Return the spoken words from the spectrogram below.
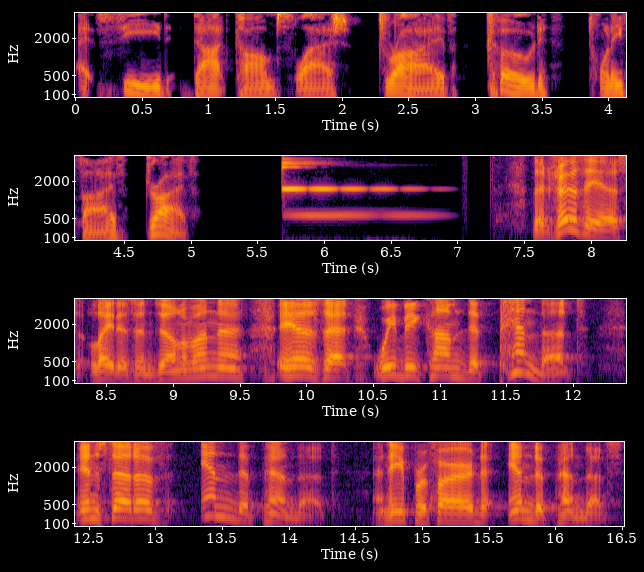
at seed.com slash drive code 25drive. The truth is, ladies and gentlemen, uh, is that we become dependent instead of independent. And he preferred independence.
